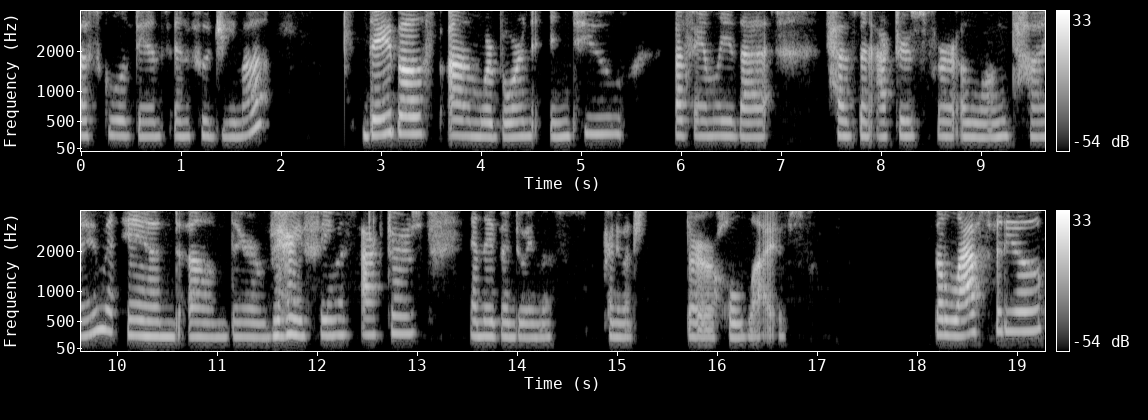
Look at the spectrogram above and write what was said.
a school of dance in Fujima. They both um, were born into a family that has been actors for a long time, and um, they're very famous actors, and they've been doing this pretty much their whole lives. The last video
